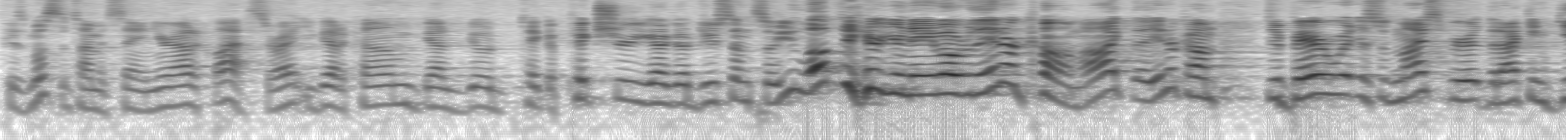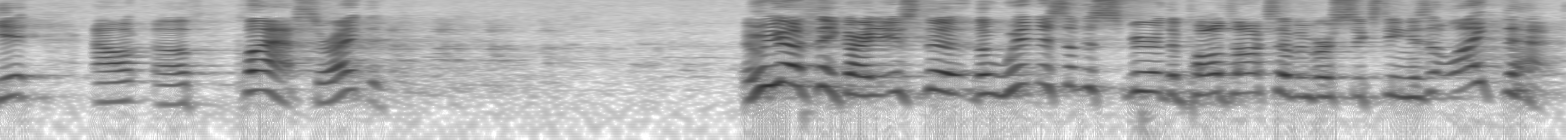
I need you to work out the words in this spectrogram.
Because most of the time it's saying you're out of class, right? You got to come, you got to go take a picture, you got to go do something. So you love to hear your name over the intercom. I like the intercom to bear witness with my spirit that I can get out of class, right? And we got to think, all right, is the, the witness of the Spirit that Paul talks of in verse 16, is it like that?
